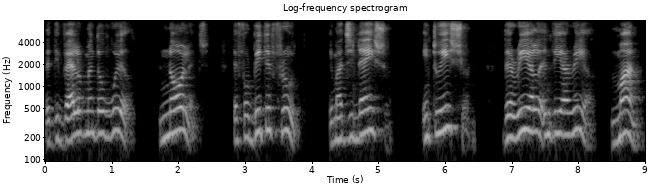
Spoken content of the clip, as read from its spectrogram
the development of will, knowledge, the forbidden fruit, imagination, intuition, the real and the unreal, man,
